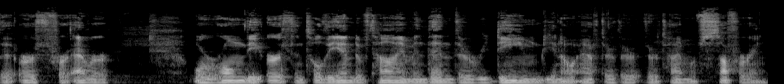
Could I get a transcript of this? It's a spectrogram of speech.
the earth forever, or roam the earth until the end of time, and then they're redeemed, you know, after their, their time of suffering,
